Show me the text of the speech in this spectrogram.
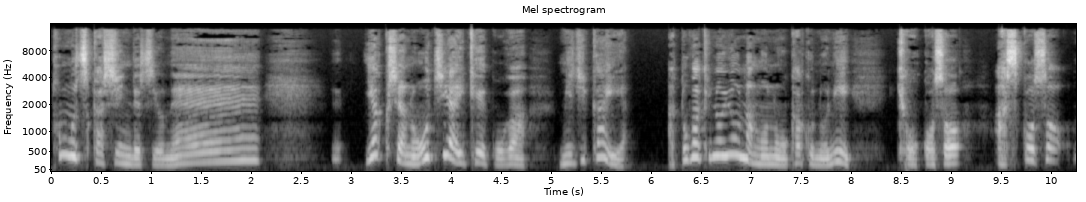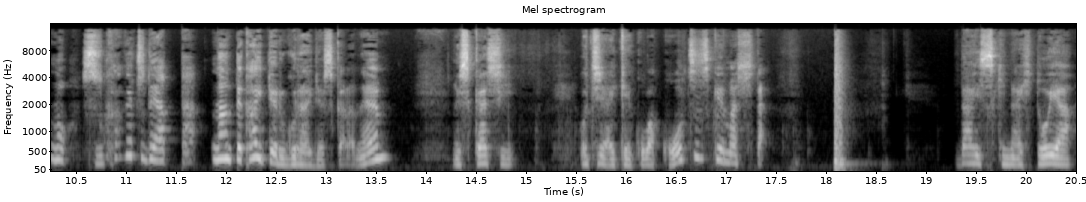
と難しいんですよね。役者の落合恵子が短い後書きのようなものを書くのに、今日こそ、明日こその数ヶ月であったなんて書いてるぐらいですからね。しかし、落合恵子はこう続けました。大好きな人や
